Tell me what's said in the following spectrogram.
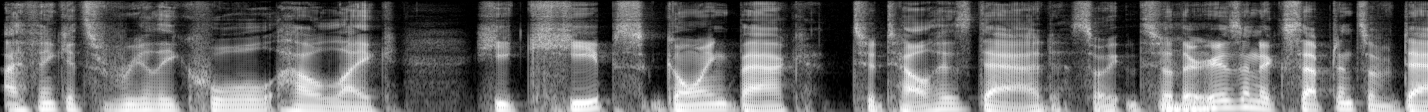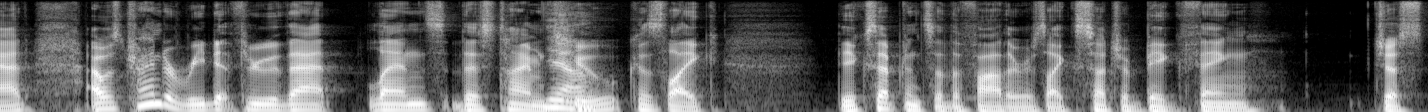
I think it's really cool how like he keeps going back to tell his dad. So so there Mhm. is an acceptance of dad. I was trying to read it through that lens this time Yeah. too cuz like the acceptance of the father is like such a big thing just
